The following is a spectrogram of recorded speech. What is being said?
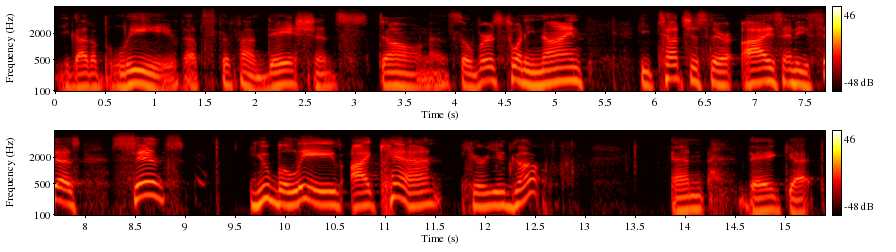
You got to believe. That's the foundation stone. And so, verse 29, he touches their eyes and he says, Since you believe I can, here you go. And they get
